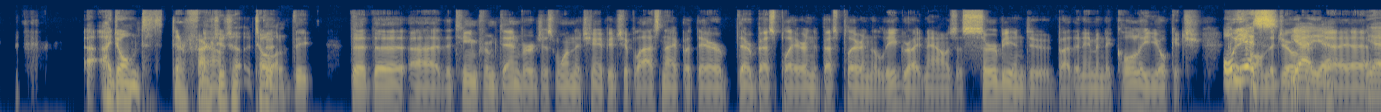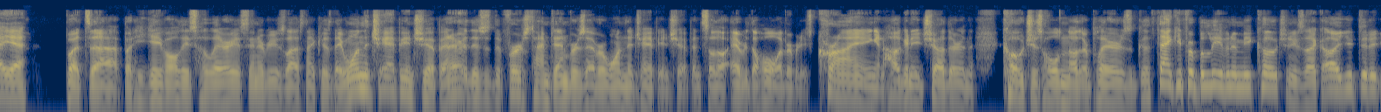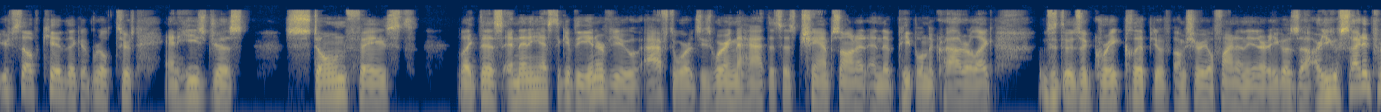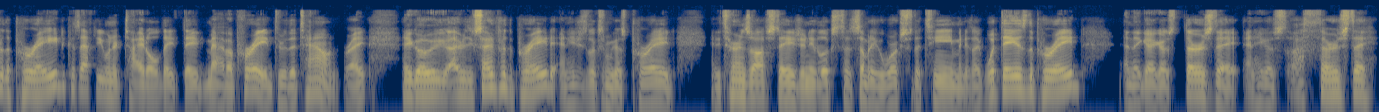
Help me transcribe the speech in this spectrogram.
I don't. They're far No. too t- tall. The, the the the uh the team from Denver just won the championship last night, but their their best player and the best player in the league right now is a Serbian dude by the name of Nikola Jokic. oh And they call yes, the yeah, yeah, yeah. yeah, yeah. But uh, but he gave all these hilarious interviews last night because they won the championship, and this is the first time Denver's ever won the championship, and so the every the whole everybody's crying and hugging each other, and the coach is holding other players. Thank you for believing in me, coach. And he's like, "Oh, you did it yourself, kid." Like a real tears, and he's just stone faced like this, and then he has to give the interview afterwards. He's wearing the hat that says "champs" on it, and the people in the crowd are like. There's a great clip I'm sure you'll find on the internet. He goes, uh, "Are you excited for the parade? Because after you win a title, they they have a parade through the town, right?" And he goes, "Are you excited for the parade?" And he just looks at him and goes, "Parade." And he turns off stage and he looks to somebody who works for the team and he's like, "What day is the parade?" And the guy goes, "Thursday." And he goes, oh, "Thursday.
